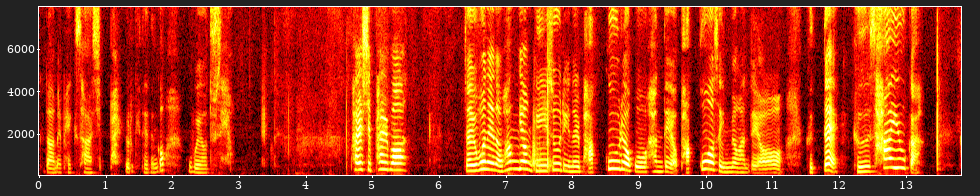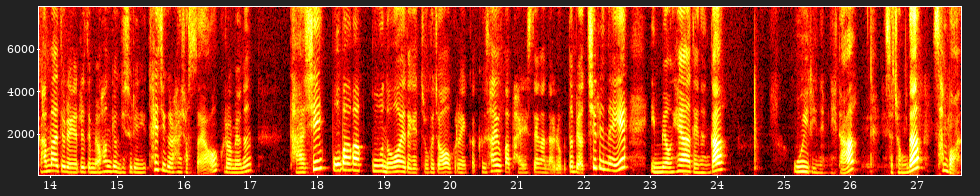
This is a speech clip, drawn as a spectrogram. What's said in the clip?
그 다음에 148 이렇게 되는 거 외워두세요. 88번 자, 이번에는 환경기술인을 바꾸려고 한대요. 바꾸어서 임명한대요. 그때 그 사유가 한마디로 예를 들면 환경기술인이 퇴직을 하셨어요. 그러면은 다시 뽑아갖고 넣어야 되겠죠. 그죠? 그러니까 그 사유가 발생한 날로부터 며칠 이내에 임명해야 되는가? 5일 이내입니다. 그래서 정답 3번.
